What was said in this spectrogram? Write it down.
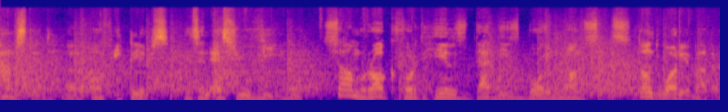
Hampstead, uh, off Eclipse. It's an SUV. huh? Some Rockford Hills daddy's boy nonsense. Don't worry about it.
